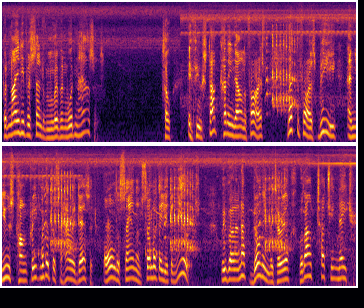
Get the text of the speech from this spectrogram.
but 90% of them live in wooden houses. So if you stop cutting down the forest, let the forest be and use concrete. Look at the Sahara Desert, all the sand and silica you can use. We've got enough building material without touching nature.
